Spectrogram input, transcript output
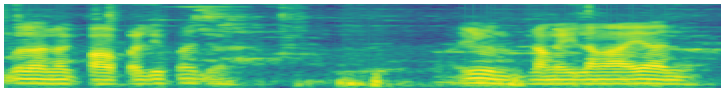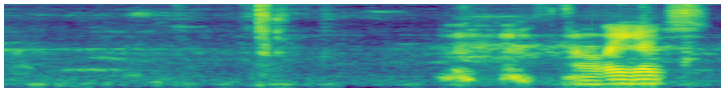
Wala nagpapalipad ah. Ayun, langay-langayan. Okay guys.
